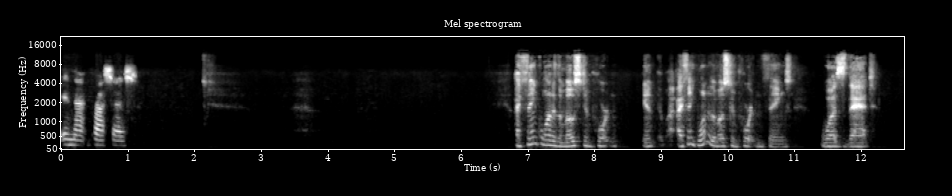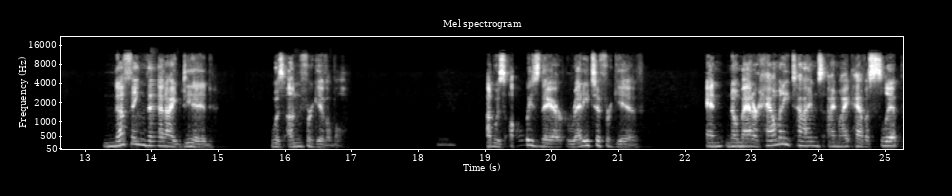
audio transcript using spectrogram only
in that process? I think one of the most important I think one of the most important things was that nothing that I did was unforgivable. God was always there, ready to forgive, and no matter how many times I might have a slip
